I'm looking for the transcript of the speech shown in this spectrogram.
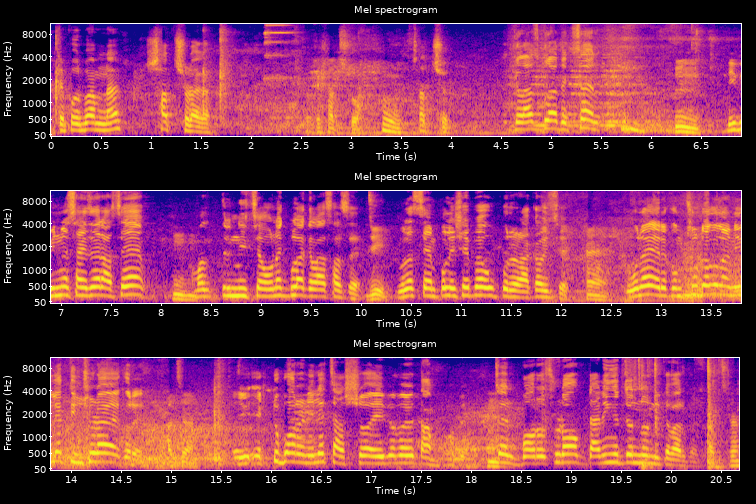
এটা পড়বে আপনার সাতশো টাকা। সাতশো। হুম সাতশো। গ্লাসগুলো দেখছেন? হুম। বিভিন্ন সাইজের আছে। আমাদের নিচে অনেকগুলা গ্লাস আছে। ওগুলো স্যাম্পল হিসেবে উপরে রাখা হয়েছে। হ্যাঁ। ওগুলো এরকম ছোটগুলো নিলে তিনশো টাকা করে। আচ্ছা। একটু বড় নিলে চারশো এইভাবে দাম হবে। বড় ছোট ডাইনিং এর জন্য নিতে পারবেন। আচ্ছা।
